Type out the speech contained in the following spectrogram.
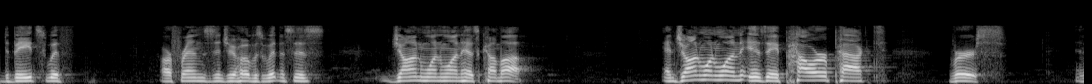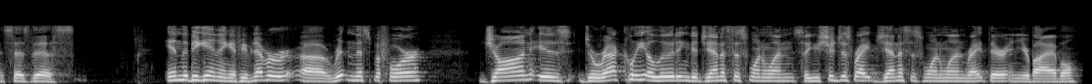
debates with our friends in Jehovah's Witnesses, John 1 1 has come up. And John 1 1 is a power packed verse. And it says this In the beginning, if you've never uh, written this before, John is directly alluding to Genesis 1 1, so you should just write Genesis 1 1 right there in your Bible.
